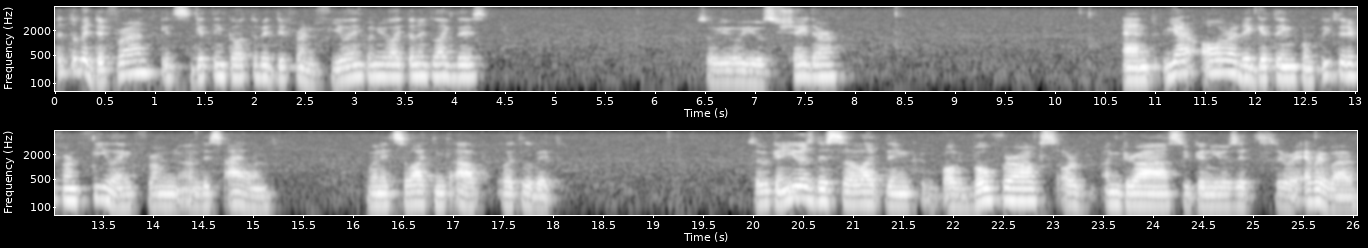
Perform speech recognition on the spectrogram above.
a little bit different. It's getting a little bit different feeling when you light on it like this. So you use shader. And we are already getting completely different feeling from uh, this island when it's lighting up a little bit. So we can use this uh, lighting on both rocks or on grass. You can use it everywhere.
